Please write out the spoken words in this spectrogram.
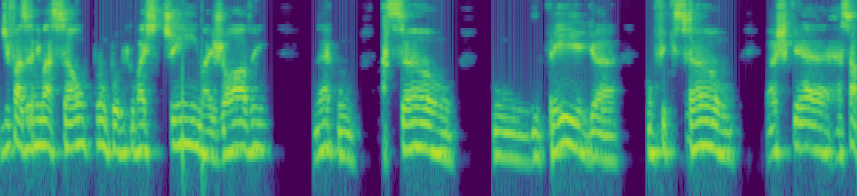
de fazer animação para um público mais teen, mais jovem, né, com ação, com intriga, com ficção. Acho que é, essa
